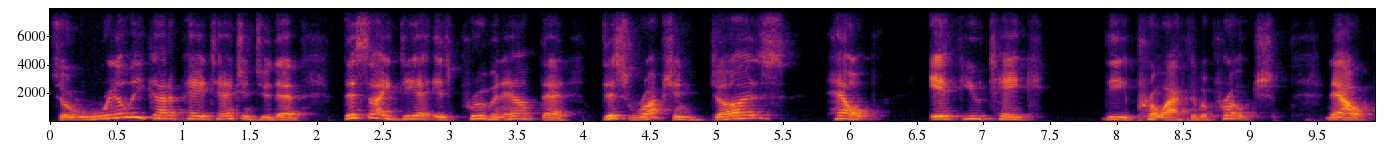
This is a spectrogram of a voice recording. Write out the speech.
So, really got to pay attention to that. This idea is proven out that disruption does help if you take the proactive approach. Now,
